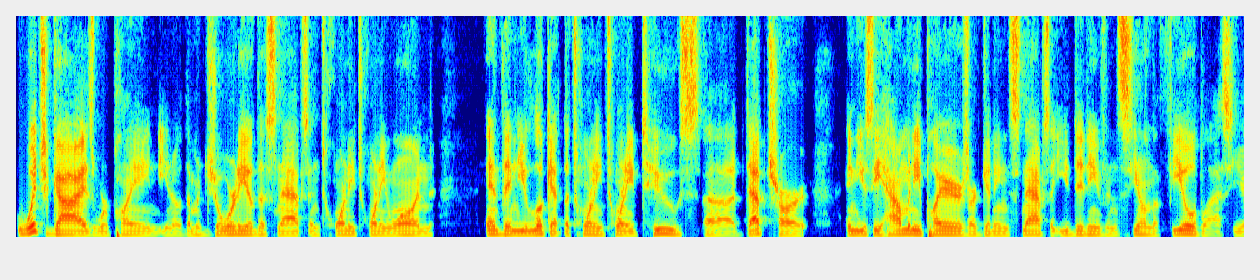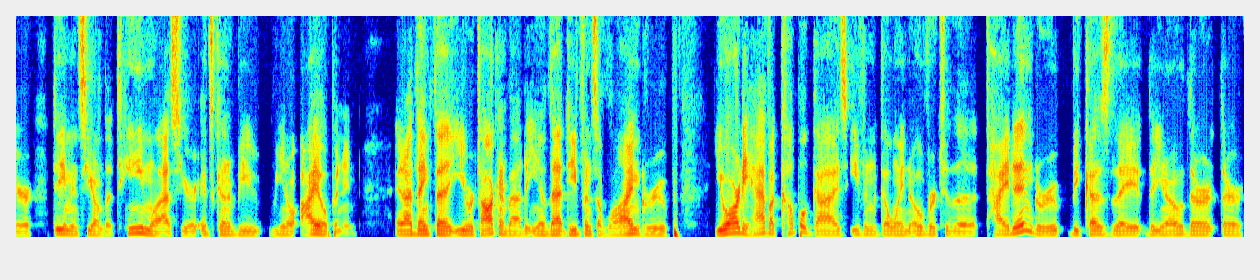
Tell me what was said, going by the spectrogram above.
which guys were playing, you know, the majority of the snaps in 2021, and then you look at the 2022 uh, depth chart and you see how many players are getting snaps that you didn't even see on the field last year, didn't even see on the team last year, it's going to be you know eye opening. And I think that you were talking about it, you know, that defensive line group. You already have a couple guys even going over to the tight end group because they, they you know, they're they're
